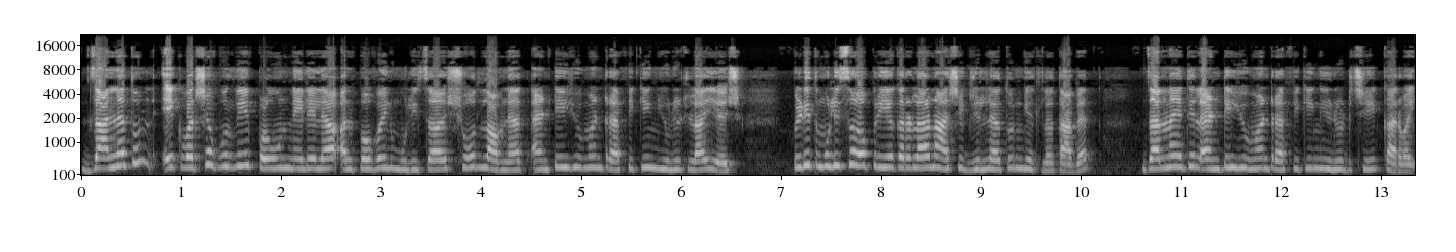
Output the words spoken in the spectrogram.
जालन्यातून एक वर्षापूर्वी पळवून नेलेल्या अल्पवयीन मुलीचा शोध लावण्यात अँटी ह्युमन ट्रॅफिकिंग युनिटला यश. पीडित मुलीसह प्रियकराला नाशिक जिल्ह्यातून घेतलं ताब्यात. जालना येथील अँटी ह्युमन ट्रॅफिकिंग युनिटची कारवाई.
